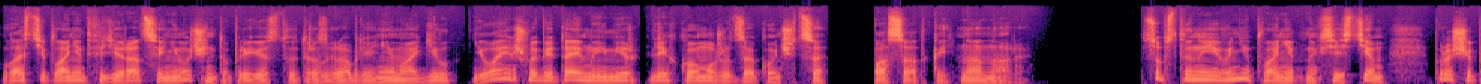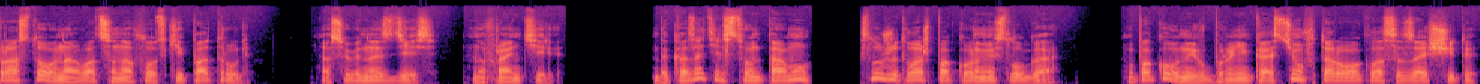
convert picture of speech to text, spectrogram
Власти планет Федерации не очень-то приветствуют разграбление могил, и вояж в обитаемый мир легко может закончиться посадкой на нары. Собственно, и вне планетных систем проще простого нарваться на флотский патруль. Особенно здесь, на фронтире. Доказательством тому служит ваш покорный слуга, упакованный в бронекостюм второго класса защиты,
